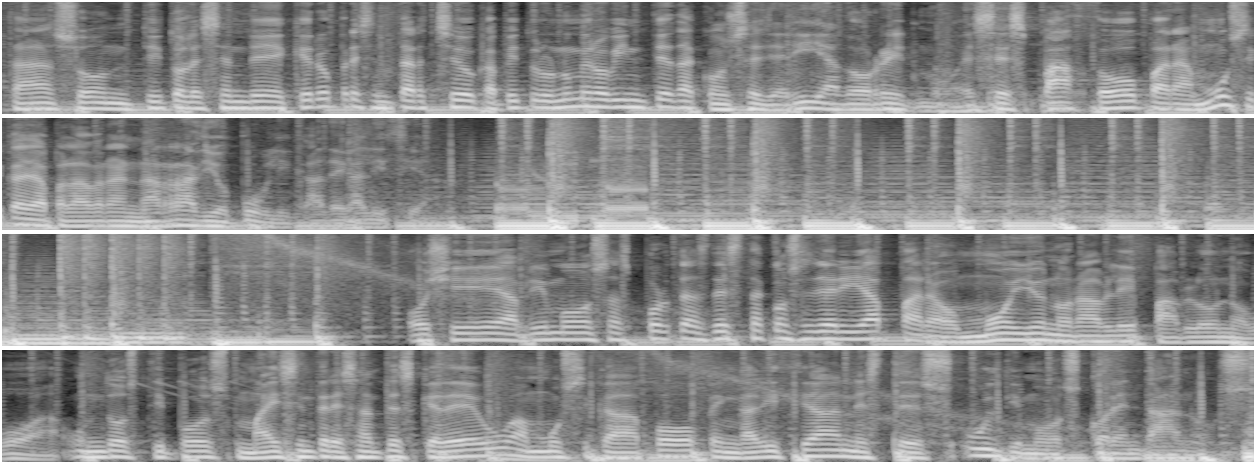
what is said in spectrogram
Está son Tito Lesende e quero presentarche o capítulo número 20 da Consellería do Ritmo, ese espazo para a música e a palabra na Radio Pública de Galicia. Hoxe abrimos as portas desta consellería para o moi honorable Pablo Novoa, un dos tipos máis interesantes que deu a música pop en Galicia nestes últimos 40 anos.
